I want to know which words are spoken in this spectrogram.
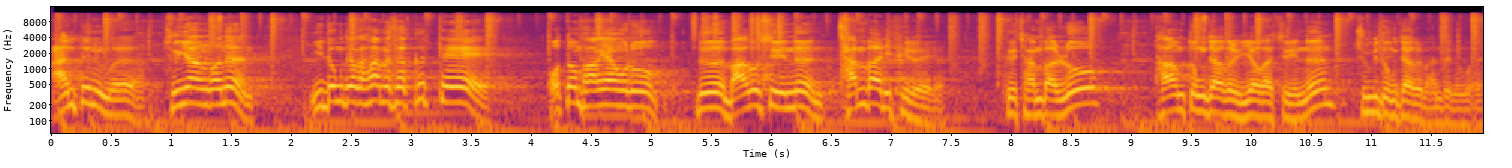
안 뜨는 거예요. 중요한 거는 이 동작을 하면서 끝에 어떤 방향으로든 막을 수 있는 잔발이 필요해요. 그 잔발로 다음 동작을 이어갈 수 있는 준비 동작을 만드는 거예요.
